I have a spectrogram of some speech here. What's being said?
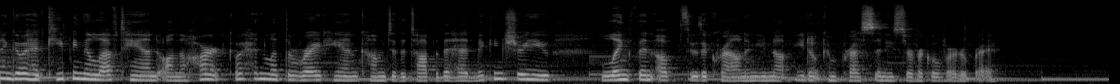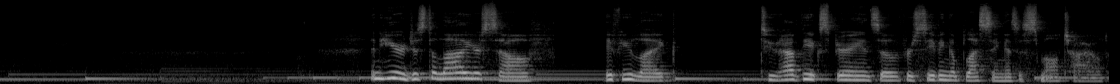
Then go ahead, keeping the left hand on the heart, go ahead and let the right hand come to the top of the head, making sure you lengthen up through the crown and you not you don't compress any cervical vertebrae. And here, just allow yourself, if you like, to have the experience of receiving a blessing as a small child.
